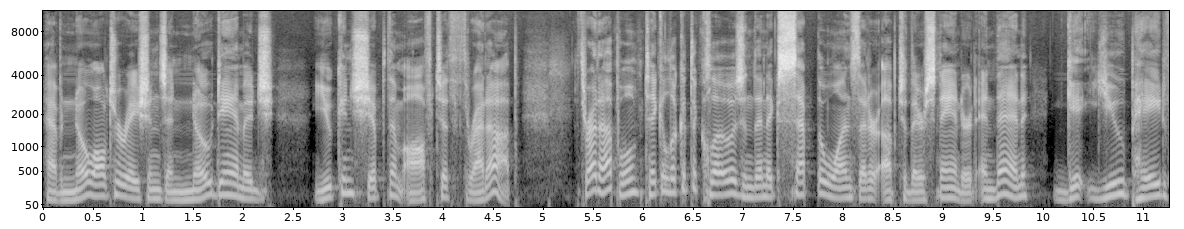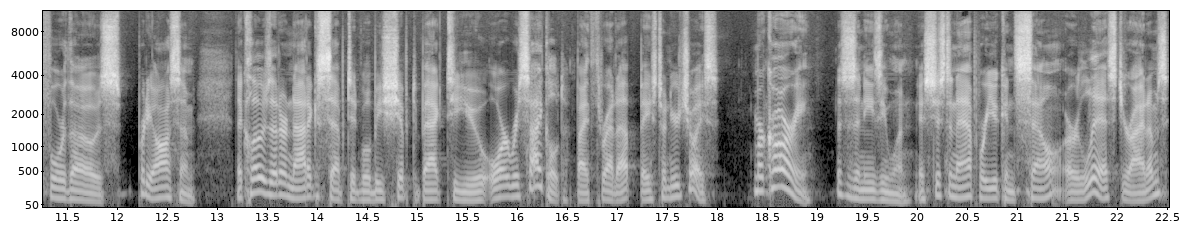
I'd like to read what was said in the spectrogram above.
have no alterations, and no damage, you can ship them off to ThredUp. ThreadUp will take a look at the clothes and then accept the ones that are up to their standard and then get you paid for those. Pretty awesome. The clothes that are not accepted will be shipped back to you or recycled by ThredUp based on your choice. Mercari. This is an easy one. It's just an app where you can sell or list your items,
